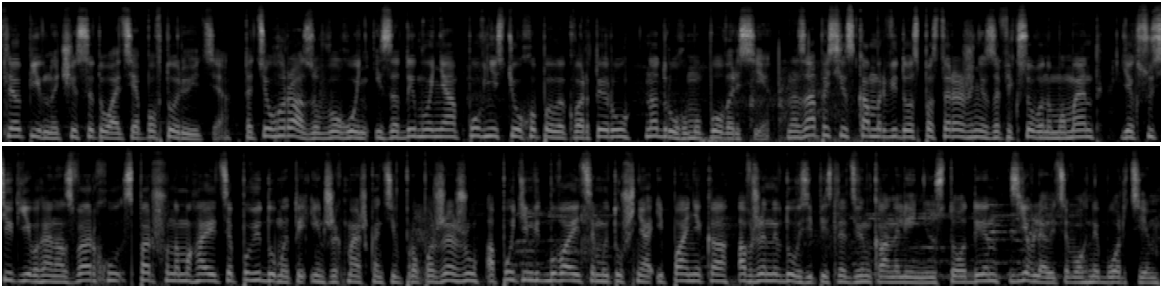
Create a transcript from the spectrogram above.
після опівночі ситуація повторюється. Та цього разу вогонь і задимлення повністю охопили квартиру на другому поверсі. На записі з камер відеоспостереження зафіксовано момент, як сусід Євгена зверху спершу намагається повідомити інших мешканців про пожежу, а потім відбувається метушня і паніка. А вже невдовзі після дзвінка на лінію 101 з'являються вогнеборці.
